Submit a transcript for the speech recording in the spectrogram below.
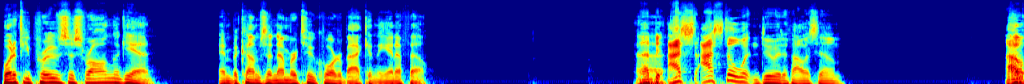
What if he proves us wrong again and becomes a number two quarterback in the NFL? That'd be- Uh, I, I still wouldn't do it if I was him. I, I,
